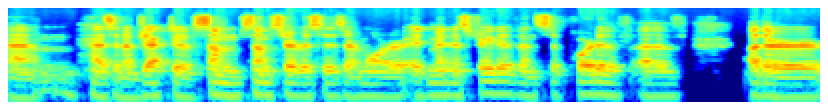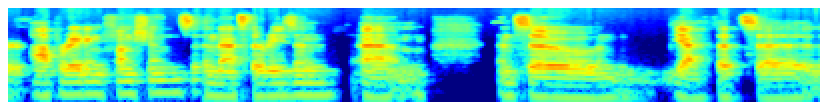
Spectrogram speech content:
um, has an objective. Some some services are more administrative and supportive of other operating functions, and that's the reason. Um, and so, yeah, that's. Uh,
